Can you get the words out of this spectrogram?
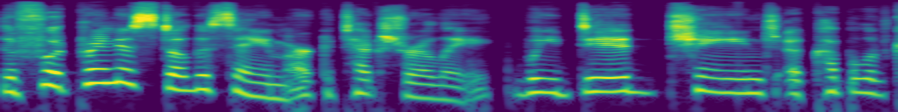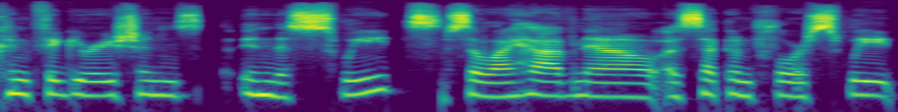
The footprint is still the same architecturally. We did change a couple of configurations in the suites. So I have now a second floor suite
